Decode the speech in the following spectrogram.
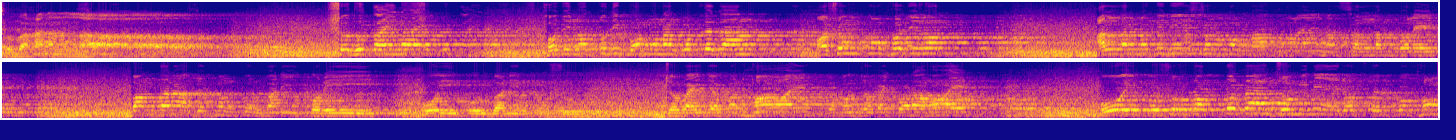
সুবহানাল্লাহ। শুধু তাই নয়, ফজিলত যদি বর্ণনা করতে যান, অসংখ্য ফজিলত আল্লাহ নবীজি ওয়াসাল্লাম বলেন বান্দারা যখন কোরবানি করে, ওই কোরবানির পশু জবাই যখন হয়, যখন জবাই করা হয়, ওই পশুর রক্তটা জমিনে, রক্তের প্রথম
